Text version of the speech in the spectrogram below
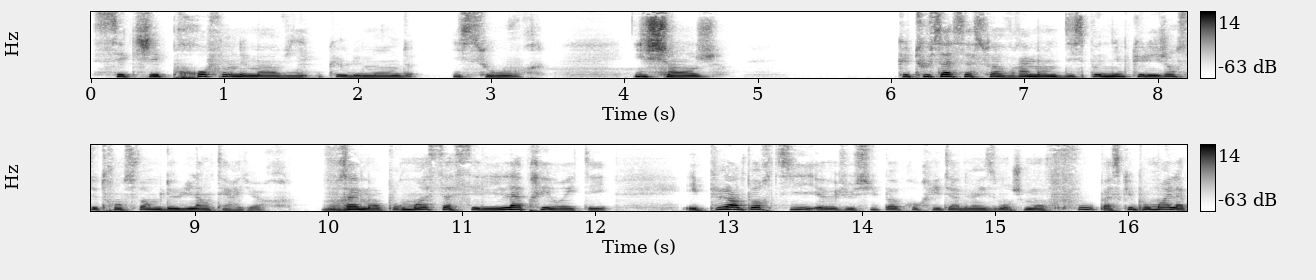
c'est que j'ai profondément envie que le monde y s'ouvre, y change, que tout ça, ça soit vraiment disponible, que les gens se transforment de l'intérieur. Vraiment, pour moi, ça c'est la priorité. Et peu importe si euh, je ne suis pas propriétaire de maison, je m'en fous, parce que pour moi, la,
